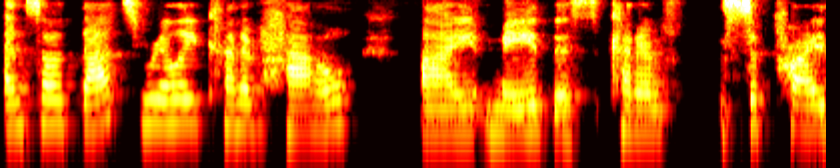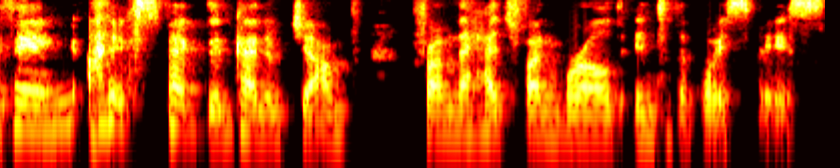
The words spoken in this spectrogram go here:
And so that's really kind of how I made this kind of surprising, unexpected kind of jump from the hedge fund world into the voice space.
